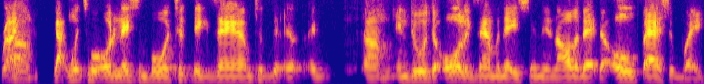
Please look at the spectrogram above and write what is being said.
Right. Um, got went to an ordination board, took the exam, took the uh, and um, endured the oil examination and all of that the old-fashioned way.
